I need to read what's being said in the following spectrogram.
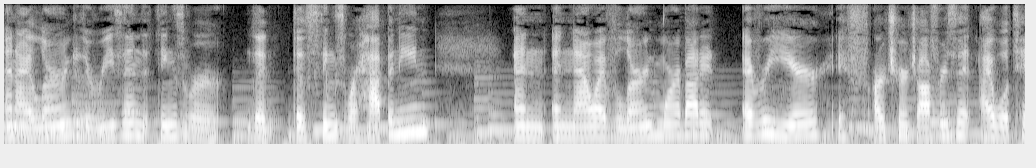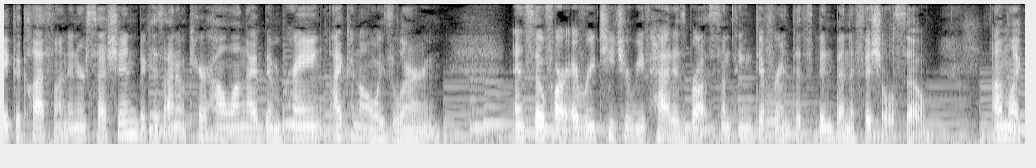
and I learned the reason that things were, that those things were happening, and, and now I've learned more about it, every year, if our church offers it, I will take a class on intercession because I don't care how long I've been praying, I can always learn. And so far, every teacher we've had has brought something different that's been beneficial. So I'm like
